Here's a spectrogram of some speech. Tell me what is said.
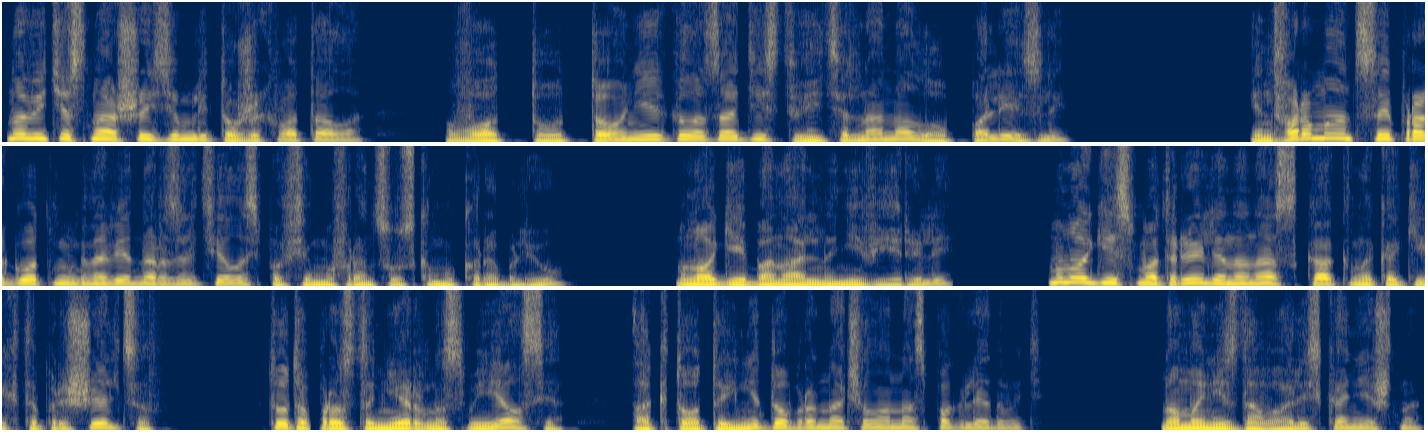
но ведь и с нашей земли тоже хватало. Вот тут-то у них глаза действительно на лоб полезли. Информация про год мгновенно разлетелась по всему французскому кораблю. Многие банально не верили. Многие смотрели на нас, как на каких-то пришельцев. Кто-то просто нервно смеялся, а кто-то и недобро начал на нас поглядывать. Но мы не сдавались, конечно.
